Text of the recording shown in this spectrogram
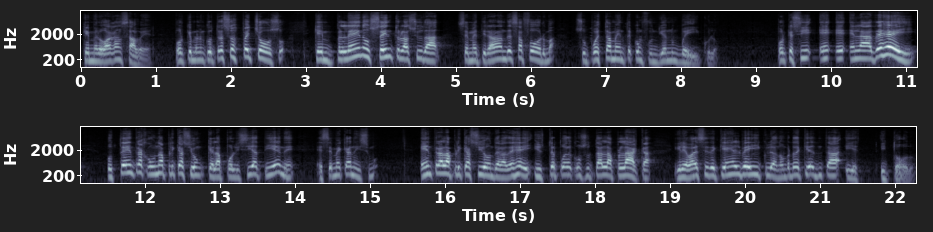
que me lo hagan saber. Porque me lo encontré sospechoso que en pleno centro de la ciudad se me tiraran de esa forma, supuestamente confundiendo un vehículo. Porque si eh, eh, en la DGI usted entra con una aplicación que la policía tiene ese mecanismo, entra a la aplicación de la DGI y usted puede consultar la placa y le va a decir de quién es el vehículo, a nombre de quién está y, todo.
